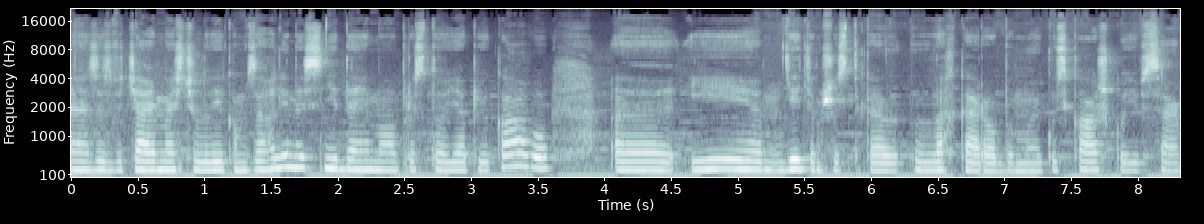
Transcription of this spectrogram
Е, Зазвичай ми з чоловіком взагалі не снідаємо, просто я п'ю каву е, і дітям щось таке легке робимо, якусь кашку і все.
